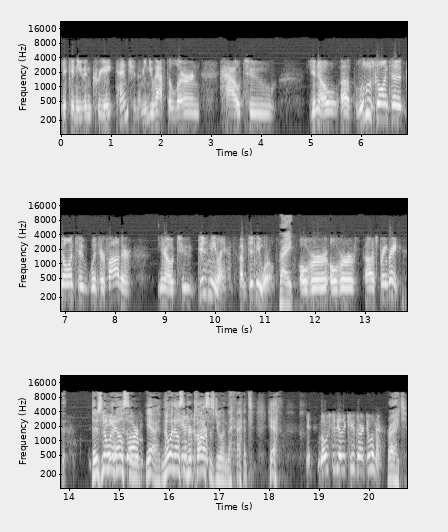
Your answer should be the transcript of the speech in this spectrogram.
it can even create tension. I mean, you have to learn how to, you know, uh, Lulu's going to going to with her father, you know, to Disneyland, um, Disney World, Right. over over uh, spring break. There's no one else. In, are- yeah, no one else in her class are- is doing that. yeah. Most of the other kids aren't doing that. Right.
